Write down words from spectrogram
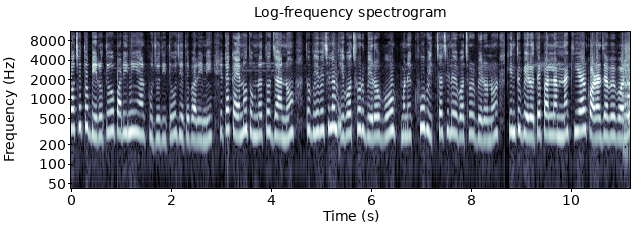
বছর তো বেরোতেও পারিনি আর পুজো দিতেও যেতে পারিনি। সেটা কেন তোমরা তো জানো, তো ভেবেছিলাম এবছর বেরোবো মানে খুব ইচ্ছা ছিল এবছর বেরোনোর, কিন্তু বেরোতে পারলাম না কি আর করা যাবে বলো?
